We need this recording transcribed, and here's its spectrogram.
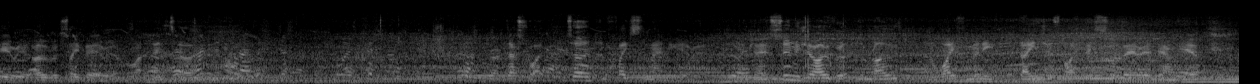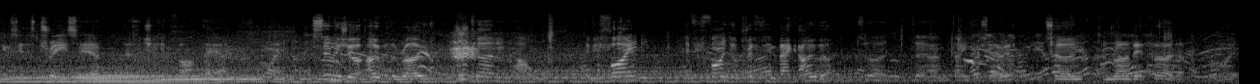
area, over a safe area, right, and then turn and hold. That's right. Turn and face the landing area. Okay. As soon as you're over the road and away from any dangers like this sort of area down here, you can see there's trees here. There's a chicken farm there. Right. As soon as you're over the road, turn and hold. If you find if you find you're drifting back over to a um, dangerous area, turn and run a bit further. Right.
